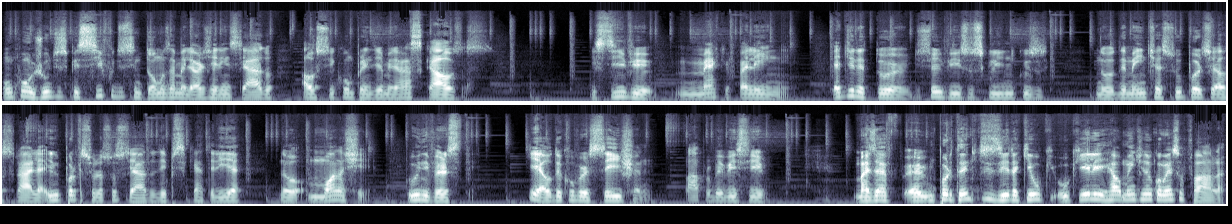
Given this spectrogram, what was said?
um conjunto específico de sintomas é melhor gerenciado ao se compreender melhor as causas. Steve McFarlane é diretor de serviços clínicos no Dementia Support Australia e professor associado de psiquiatria no Monash University, que é o The Conversation, lá para o BBC. Mas é, é importante dizer aqui o, o que ele realmente no começo fala.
